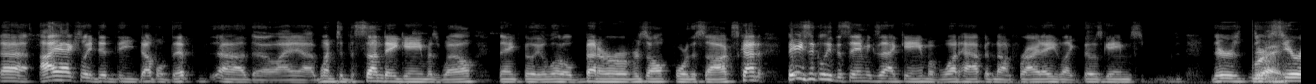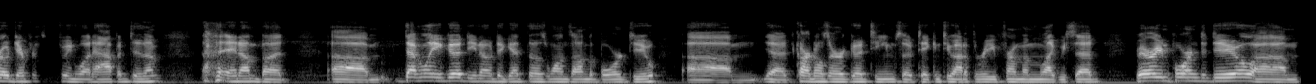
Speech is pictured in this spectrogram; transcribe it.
Uh, I actually did the double dip, uh, though. I uh, went to the Sunday game as well. Thankfully, a little better of result for the Sox. Kind of basically the same exact game of what happened on Friday. Like those games, there's there's Right. zero difference between what happened to them and them. But um, definitely good, you know, to get those ones on the board too. Um, yeah, Cardinals are a good team, so taking two out of three from them, like we said, very important to do. Um,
